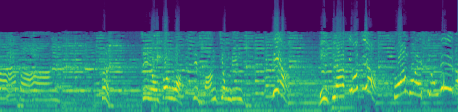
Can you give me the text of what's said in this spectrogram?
不撒当。哼，这样讲话，是难将命。这样，你家小姐端不会兄弟吗？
